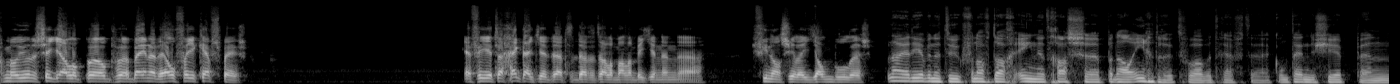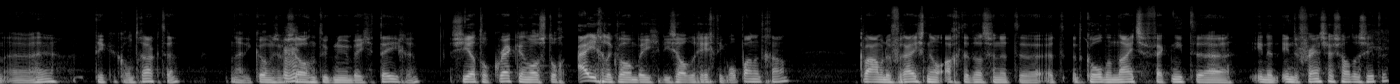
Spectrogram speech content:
8,8 miljoen, dan zit je al op, op eh, bijna de helft van je cap space. En vind je het te gek dat, je, dat, dat het allemaal een beetje een eh, financiële janboel is? Nou ja, die hebben natuurlijk vanaf dag 1 het gaspedaal ingedrukt voor wat betreft eh, contendership en hè, dikke contracten. Nou, die komen zichzelf Mhm. natuurlijk nu een beetje tegen. Seattle Kraken was toch eigenlijk wel een beetje diezelfde richting op aan het gaan. Kwamen er vrij snel achter dat ze het, eh, het, het Golden Knights effect niet eh, in, de, in de franchise hadden zitten.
